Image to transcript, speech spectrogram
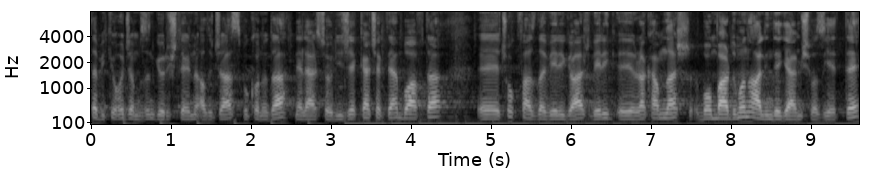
tabii ki hocamızın görüşlerini alacağız. Bu konuda neler söyleyecek? Gerçekten bu hafta e, çok fazla veri var. Veri e, rakamlar bombardıman halinde gelmiş vaziyette.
